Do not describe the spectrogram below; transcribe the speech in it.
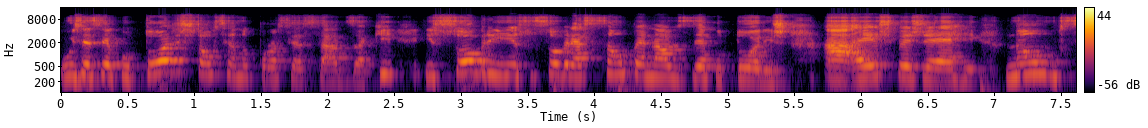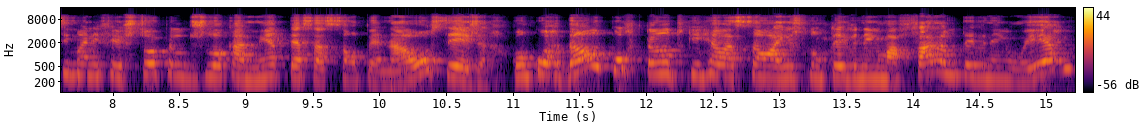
os executores estão sendo processados aqui, e sobre isso, sobre a ação penal dos executores, a ex-PGR não se manifestou pelo deslocamento dessa ação penal, ou seja, concordando, portanto, que em relação a isso não teve nenhuma falha, não teve nenhum erro,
